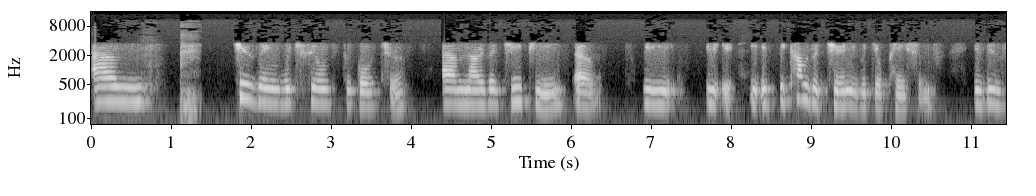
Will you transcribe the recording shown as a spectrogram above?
Um, choosing which fields to go to. Um, now, as a GP, uh, we, it, it becomes a journey with your patients it is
